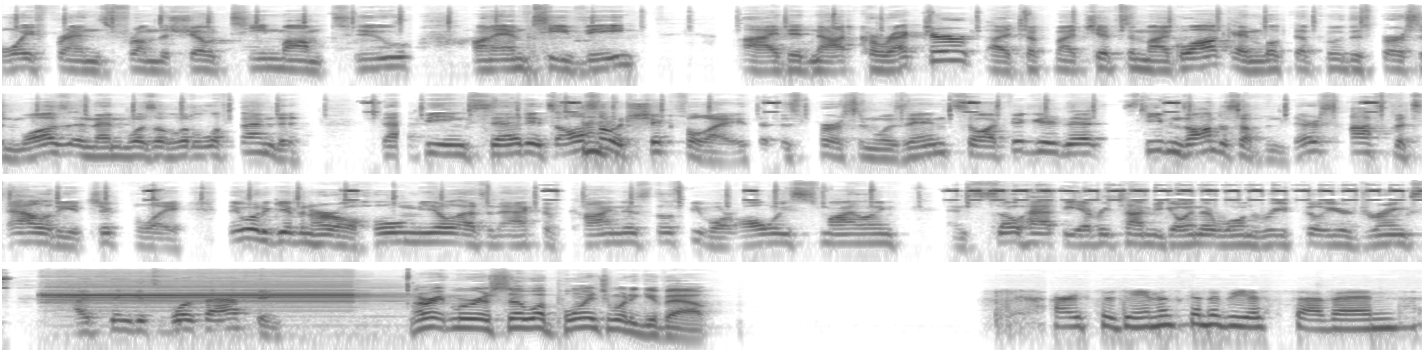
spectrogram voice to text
boyfriends from the show Teen Mom 2 on MTV. I did not correct her. I took my chips and my guac and looked up who this person was and then was a little offended. That being said, it's also uh. a Chick fil A that this person was in. So I figured that Steven's onto something. There's hospitality at Chick fil A. They would have given her a whole meal as an act of kindness. Those people are always smiling and so happy every time you go in there willing to refill your drinks. I think it's worth asking. All right, Marissa, what points you want to give out? All right, so Dana's going to be a seven,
